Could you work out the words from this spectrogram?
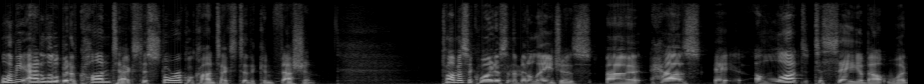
Well, let me add a little bit of context, historical context to the confession. Thomas Aquinas in the Middle Ages uh, has a, a lot to say about what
